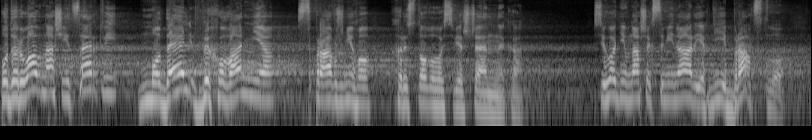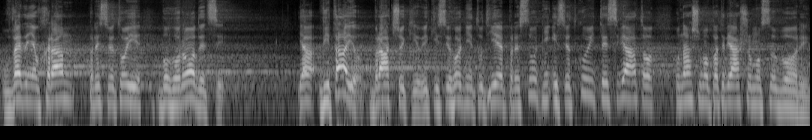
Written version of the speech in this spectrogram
подарував нашій церкві модель виховання справжнього Христового священника. Сьогодні в наших семінаріях діє братство, введення в храм Пресвятої Богородиці. Я вітаю братчиків, які сьогодні тут є присутні і святкують те свято у нашому Патріаршому соборі.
